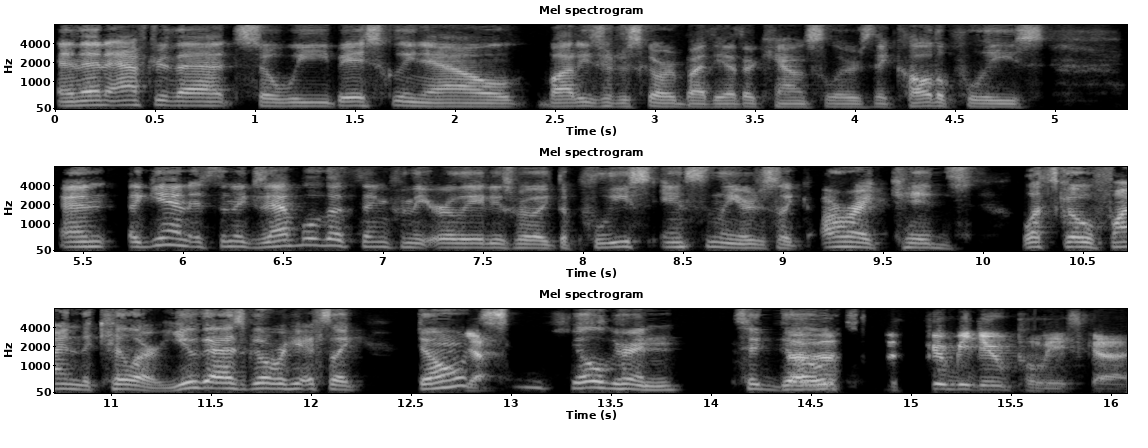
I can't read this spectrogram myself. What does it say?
and then after that, so we basically now bodies are discovered by the other counselors. They call the police, and again, it's an example of that thing from the early '80s where like the police instantly are just like, "All right, kids, let's go find the killer. You guys go over here." It's like, don't Yeah. send children to The, go. the, the Scooby Doo police guy.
